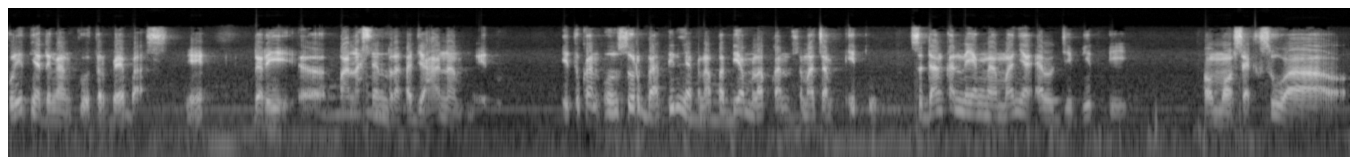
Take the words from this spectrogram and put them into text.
kulitnya denganku terbebas ya, dari eh, panasnya neraka jahanam itu itu kan unsur batinnya kenapa dia melakukan semacam itu? Sedangkan yang namanya LGBT homoseksual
